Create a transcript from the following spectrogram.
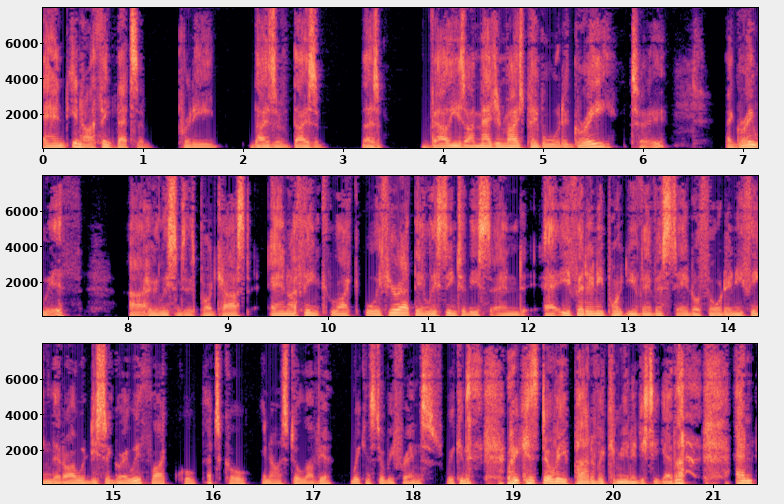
And you know, I think that's a pretty those are those are those are values I imagine most people would agree to, agree with uh, who listen to this podcast. And I think, like, well, if you're out there listening to this, and uh, if at any point you've ever said or thought anything that I would disagree with, like, well, that's cool. You know, I still love you. We can still be friends. We can, we can still be part of a community together. and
